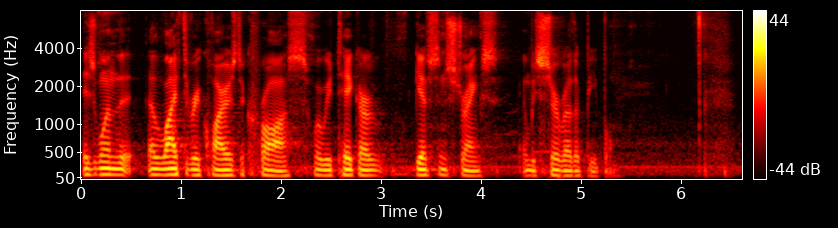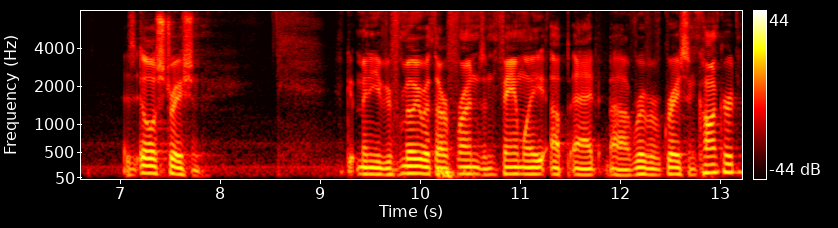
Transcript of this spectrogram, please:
is one that, a life that requires the cross, where we take our gifts and strengths and we serve other people. As illustration, many of you are familiar with our friends and family up at uh, River of Grace in Concord.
